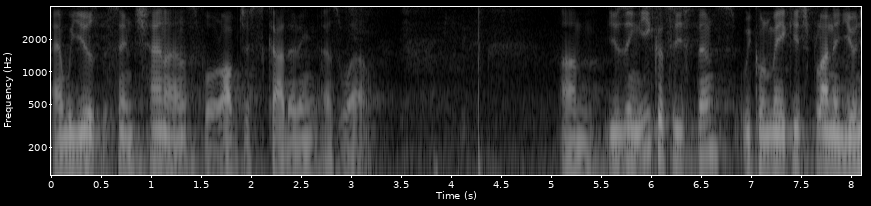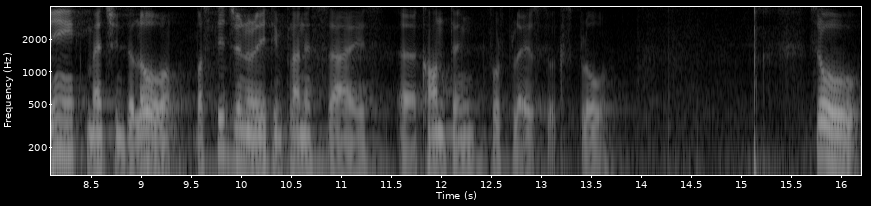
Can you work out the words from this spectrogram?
and we used the same channels for object scattering as well. Um, using ecosystems, we could make each planet unique, matching the lore, but still generating planet-size uh, content for players to explore. So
